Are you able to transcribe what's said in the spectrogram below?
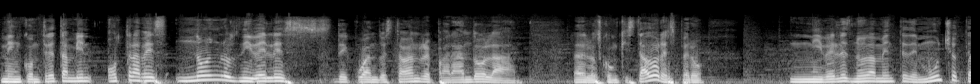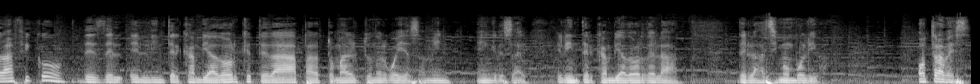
me encontré también otra vez, no en los niveles de cuando estaban reparando la, la de los conquistadores, pero niveles nuevamente de mucho tráfico desde el, el intercambiador que te da para tomar el túnel Guayasamín e ingresar, el intercambiador de la, de la Simón Bolívar. Otra vez,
